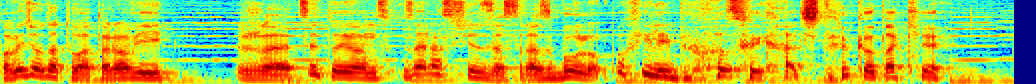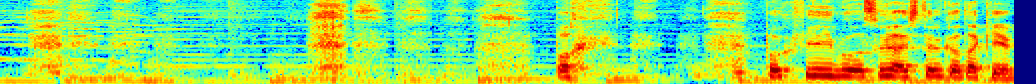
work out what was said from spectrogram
powiedział tatuatorowi, że cytując, zaraz się zesra z bólu. Po chwili było słychać tylko takie... Po, po chwili było słychać tylko takie...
